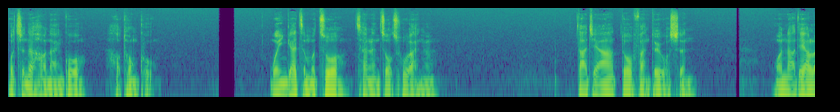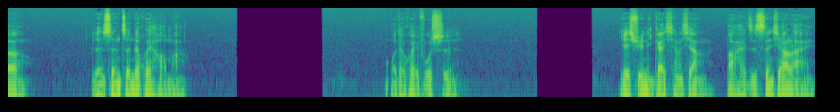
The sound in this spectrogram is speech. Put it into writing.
我真的好难过，好痛苦。我应该怎么做才能走出来呢？大家都反对我生，我拿掉了，人生真的会好吗？我的回复是：也许你该想想把孩子生下来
